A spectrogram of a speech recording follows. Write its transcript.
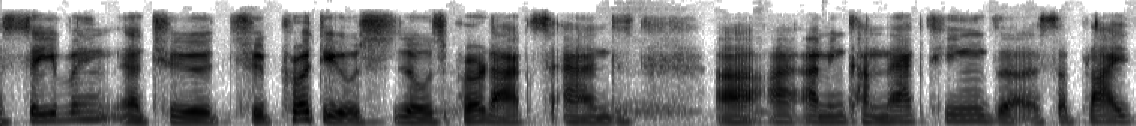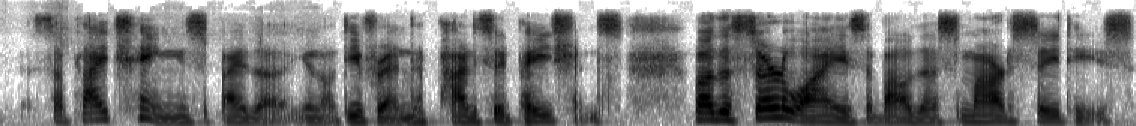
saving uh, to to produce those products and uh, I, I, mean connecting the supply supply chains by the you know different participations. Well, the third one is about the smart cities.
